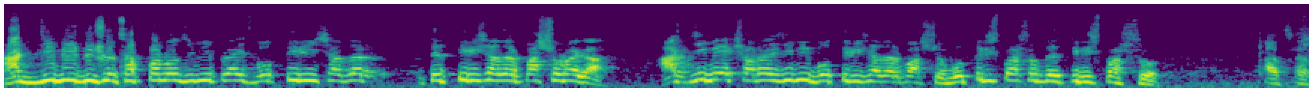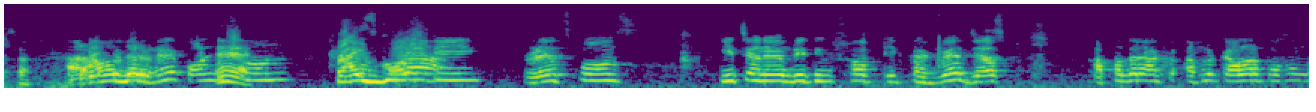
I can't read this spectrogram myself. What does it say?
আট জিবি দুইশো ছাপ্পান্ন জিবি প্রাইস বত্রিশ হাজার তেত্রিশ হাজার পাঁচশো টাকা। আট জিবি একশো আঠাশ জিবি বত্রিশ হাজার পাঁচশো। বত্রিশ পাঁচশো তেত্রিশ পাঁচশো। আচ্ছা আচ্ছা। আর আমাদের কন্ডিশন প্রাইসগুলা রেসপন্স ইচ এন্ড এভরিথিং সব ঠিক থাকবে। জাস্ট আপনাদের আসলে কালার পছন্দ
